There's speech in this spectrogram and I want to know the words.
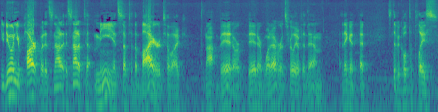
you're doing your part, but it's not it's not up to me. It's up to the buyer to like not bid or bid or whatever. It's really up to them. I think it, it, it's difficult to place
